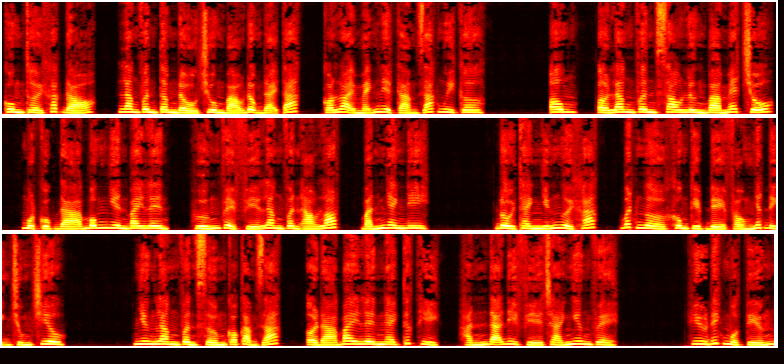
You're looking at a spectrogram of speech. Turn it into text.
Cùng thời khắc đó, Lăng Vân tâm đầu chuông báo động đại tác, có loại mãnh liệt cảm giác nguy cơ. Ông, ở Lăng Vân sau lưng 3 mét chỗ, một cục đá bỗng nhiên bay lên, hướng về phía Lăng Vân áo lót, bắn nhanh đi. Đổi thành những người khác, bất ngờ không kịp đề phòng nhất định chúng chiêu. Nhưng Lăng Vân sớm có cảm giác, ở đá bay lên ngay tức thì, hắn đã đi phía trái nghiêng về. Hưu đích một tiếng,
